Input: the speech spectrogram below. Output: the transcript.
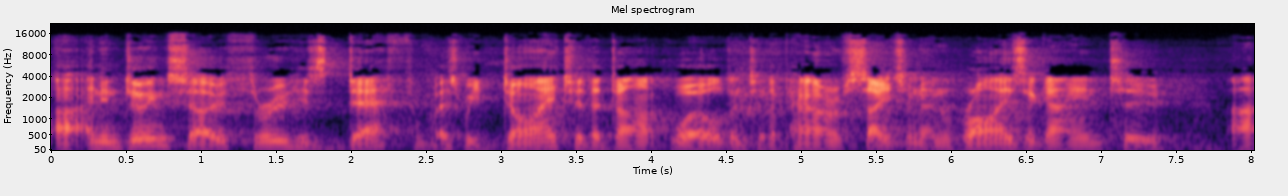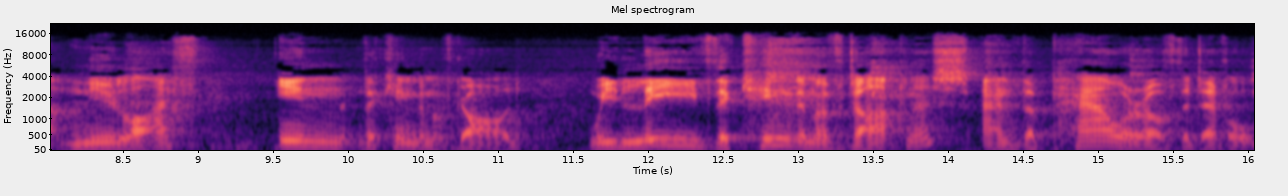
Uh, and in doing so, through his death, as we die to the dark world and to the power of Satan and rise again to uh, new life in the kingdom of God, we leave the kingdom of darkness and the power of the devil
